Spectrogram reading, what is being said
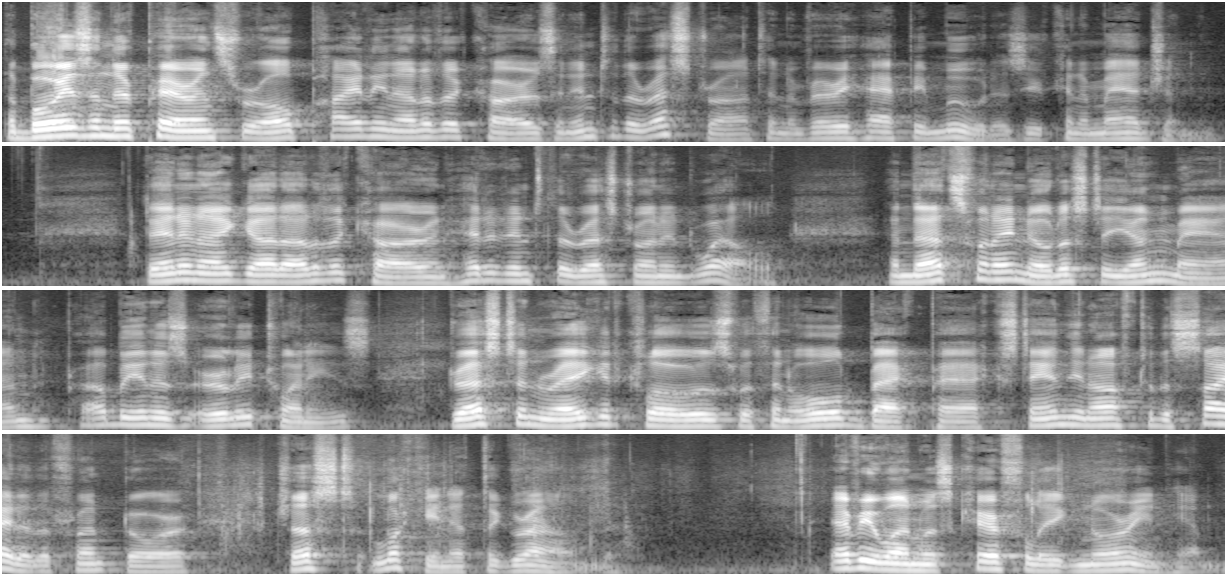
The boys and their parents were all piling out of their cars and into the restaurant in a very happy mood, as you can imagine. Dan and I got out of the car and headed into the restaurant as well, and that's when I noticed a young man, probably in his early twenties, dressed in ragged clothes with an old backpack, standing off to the side of the front door just looking at the ground. Everyone was carefully ignoring him.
